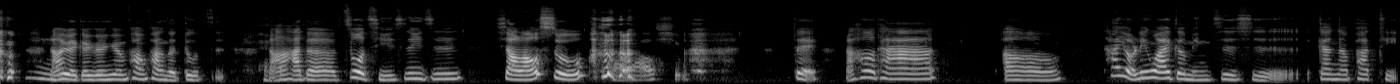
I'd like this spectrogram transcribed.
嗯、然后有一个圆圆胖胖的肚子，然后他的坐骑是一只小老鼠，小老鼠，对，然后他，嗯、呃，他有另外一个名字是 Ganapati，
